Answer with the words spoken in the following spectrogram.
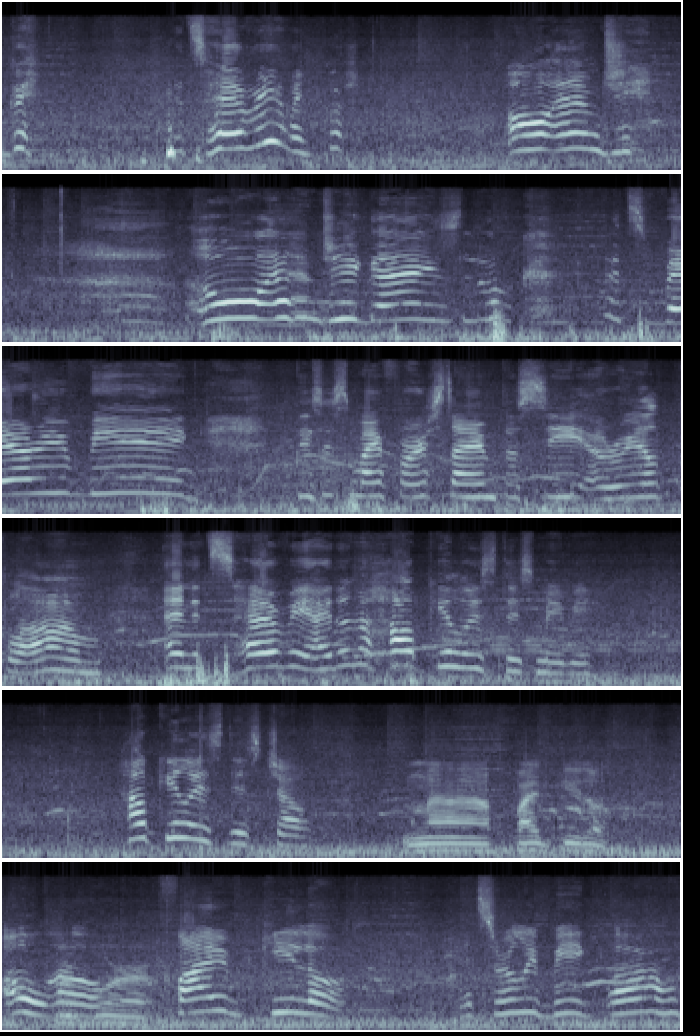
Okay. It's heavy. My gosh. OMG. OMG, guys. Look. It's very big. This is my first time to see a real clam. And it's heavy. I don't know how kilo is this maybe. How kilo is this, Chow? Mga 5 kilos. Oh, oh. four. Five kilo. It's really big. Oh.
